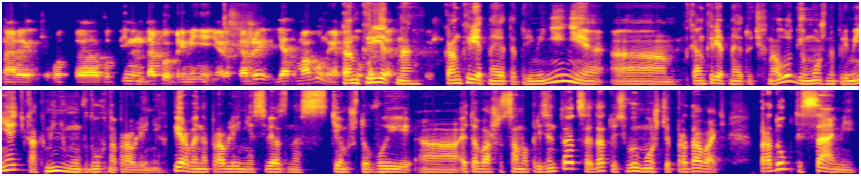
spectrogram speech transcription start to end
на рынке. Вот, э, вот именно такое применение. Расскажи, я могу, но я конкретно, конкретно это применение, а, конкретно эту технологию можно применять как минимум в двух направлениях. Первое направление связано с тем, что вы, а, это ваша самопрезентация, да, то есть вы можете продавать продукты сами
